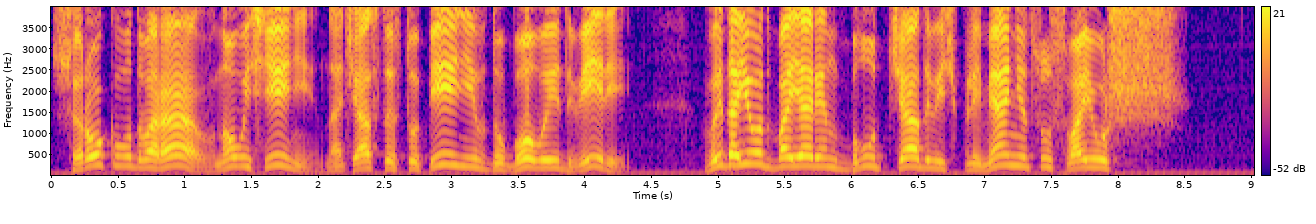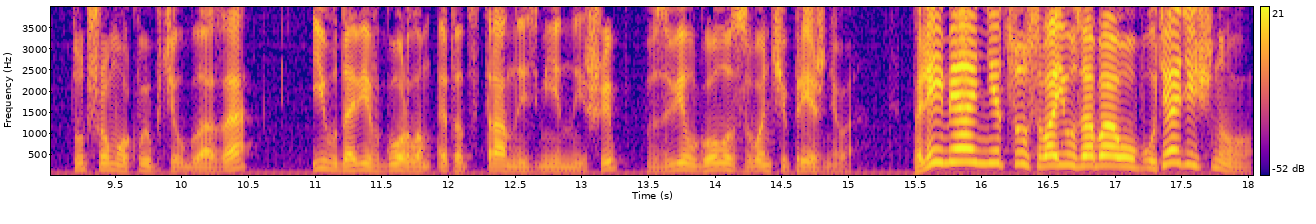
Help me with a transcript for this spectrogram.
с широкого двора в новой сени, на частые ступени в дубовые двери. Выдает боярин Блуд Чадович племянницу свою ш... Тут Шумок выпучил глаза и, удавив горлом этот странный змеиный шип, взвил голос звонче прежнего. «Племянницу свою забаву путятичную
